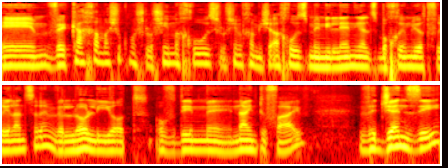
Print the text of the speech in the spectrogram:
אה, וככה משהו כמו 30 אחוז, 35 אחוז ממילניאלס בוחרים להיות פרילנסרים ולא להיות עובדים אה, 9 to 5. וג'ן זי,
